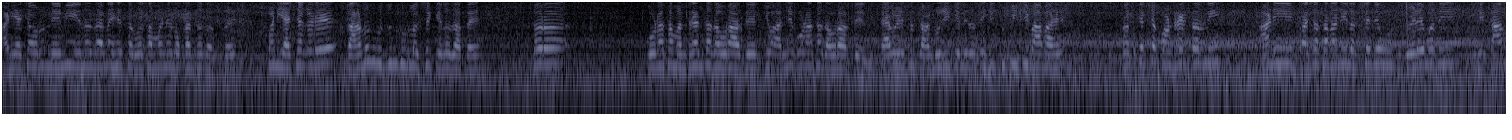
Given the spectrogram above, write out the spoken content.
आणि याच्यावरून नेहमी येणं जाणं हे सर्वसामान्य लोकांचंच असतंय. पण याच्याकडे जाणून बुजून दुर्लक्ष केलं जात आहे तर कोणाचा मंत्र्यांचा दौरा असेल किंवा अन्य कोणाचा दौरा असेल त्यावेळेसच जागृती केली जाते. ही चुकीची बाब आहे. प्रत्यक्ष कॉन्ट्रॅक्टरनी आणि प्रशासनाने लक्ष देऊन वेळेमध्ये हे काम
